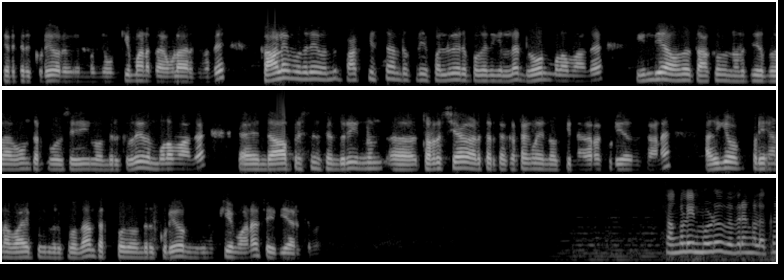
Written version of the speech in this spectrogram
கிடைத்திருக்கக்கூடிய ஒரு மிக முக்கியமான தகவலாக இருக்கிறது. காலை முதலே வந்து பாகிஸ்தான் இருக்கக்கூடிய பல்வேறு பகுதிகளில் ட்ரோன் மூலமாக இந்தியா வந்து தாக்குதல் நடத்தியிருப்பதாகவும் தற்போது செய்திகள் வந்திருக்கிறது. இதன் மூலமாக இந்த ஆபரேஷன் செந்துரி இன்னும் தொடர்ச்சியாக அடுத்தடுத்த கட்டங்களை நோக்கி நகரக்கூடியதற்கான அதிகப்படியான வாய்ப்புகள் இருப்பதுதான் தற்போது வந்திருக்கக்கூடிய ஒரு முக்கியமான செய்தியா இருக்கிறது. தங்களின் முழு விவரங்களுக்கு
